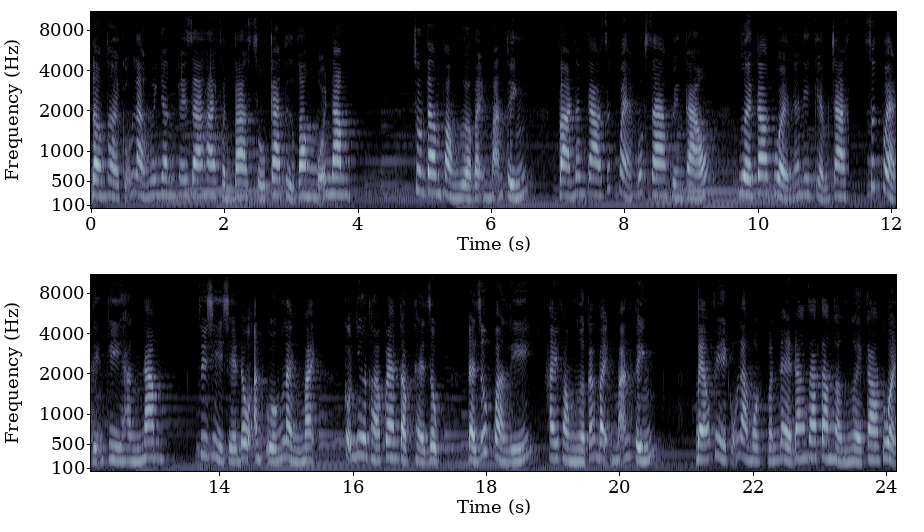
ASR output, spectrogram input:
đồng thời cũng là nguyên nhân gây ra 2 phần 3 số ca tử vong mỗi năm. Trung tâm phòng ngừa bệnh mãn tính và nâng cao sức khỏe quốc gia khuyến cáo người cao tuổi nên đi kiểm tra sức khỏe định kỳ hàng năm, duy trì chế độ ăn uống lành mạnh cũng như thói quen tập thể dục để giúp quản lý hay phòng ngừa các bệnh mãn tính. Béo phì cũng là một vấn đề đang gia tăng ở người cao tuổi.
